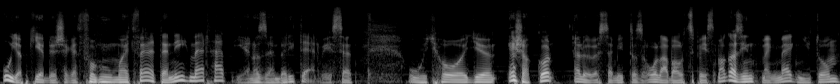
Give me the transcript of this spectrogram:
újabb kérdéseket fogunk majd feltenni, mert hát ilyen az emberi természet. Úgyhogy, és akkor előveszem itt az All About Space magazint, meg megnyitom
